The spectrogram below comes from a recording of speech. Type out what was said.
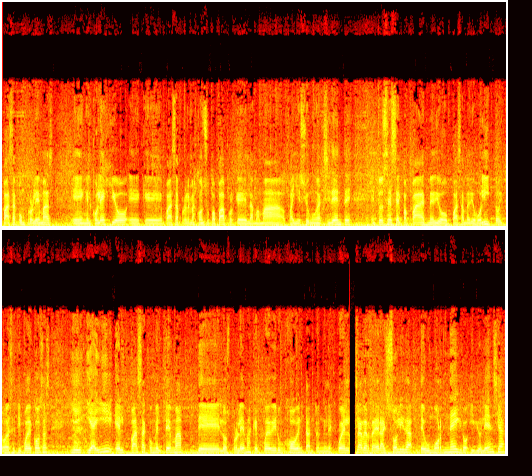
pasa con problemas en el colegio, eh, que pasa problemas con su papá porque la mamá falleció en un accidente, entonces el papá es medio, pasa medio bolito y todo ese tipo de cosas, y, y ahí él pasa con el tema de los problemas que puede vivir un joven tanto en la escuela, la verdadera y sólida de humor negro y violencia,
